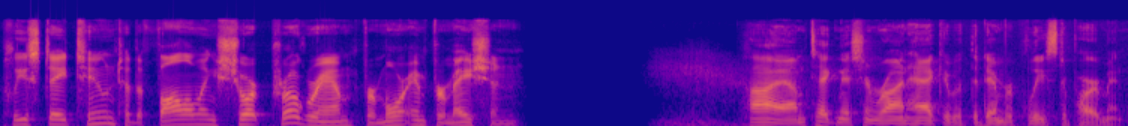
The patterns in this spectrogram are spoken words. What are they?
Please stay tuned to the following short program for more information. Hi, I'm Technician Ron Hackett with the Denver Police Department.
